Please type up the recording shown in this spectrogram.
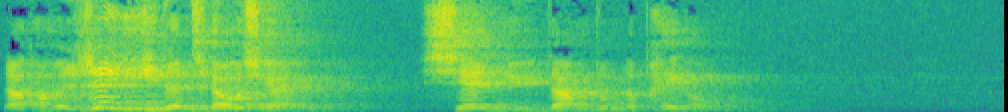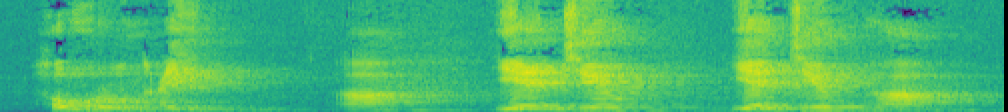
让他们任意的挑选仙女当中的配偶，侯鲁乃啊。眼睛，眼睛啊，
